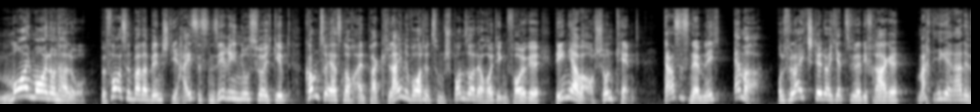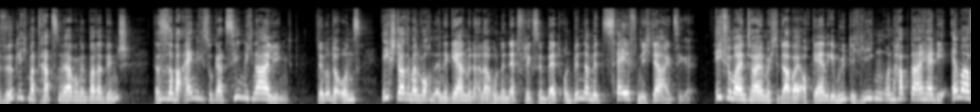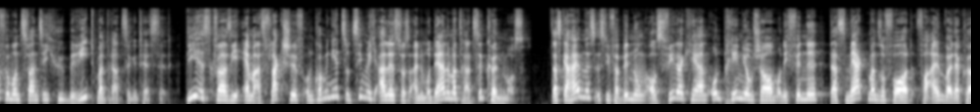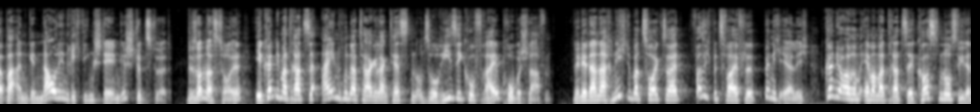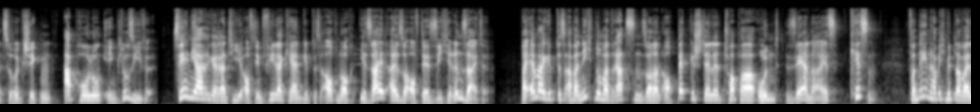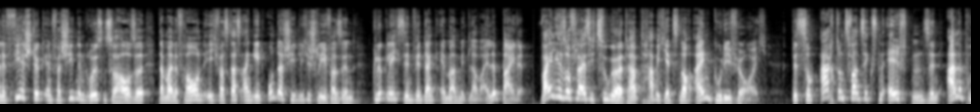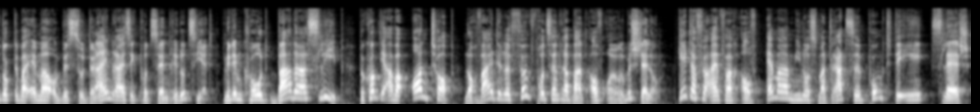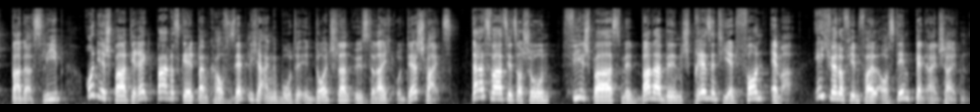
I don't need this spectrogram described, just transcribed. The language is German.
Moin moin und hallo. Bevor es in Bada Binge die heißesten Serien-News für euch gibt, kommen zuerst noch ein paar kleine Worte zum Sponsor der heutigen Folge, den ihr aber auch schon kennt. Das ist nämlich Emma. Und vielleicht stellt euch jetzt wieder die Frage, macht ihr gerade wirklich Matratzenwerbung in Bada Binge? Das ist aber eigentlich sogar ziemlich naheliegend. Denn unter uns, ich starte mein Wochenende gern mit einer Runde Netflix im Bett und bin damit safe nicht der Einzige. Ich für meinen Teil möchte dabei auch gerne gemütlich liegen und habe daher die Emma 25 Hybrid Matratze getestet. Die ist quasi Emmas Flaggschiff und kombiniert so ziemlich alles, was eine moderne Matratze können muss. Das Geheimnis ist die Verbindung aus Federkern und Premiumschaum und ich finde, das merkt man sofort, vor allem weil der Körper an genau den richtigen Stellen gestützt wird. Besonders toll, ihr könnt die Matratze 100 Tage lang testen und so risikofrei Probe schlafen. Wenn ihr danach nicht überzeugt seid, was ich bezweifle, bin ich ehrlich, könnt ihr eure Emma-Matratze kostenlos wieder zurückschicken, Abholung inklusive. 10 Jahre Garantie auf den Federkern gibt es auch noch, ihr seid also auf der sicheren Seite. Bei Emma gibt es aber nicht nur Matratzen, sondern auch Bettgestelle, Topper und, sehr nice, Kissen. Von denen habe ich mittlerweile vier Stück in verschiedenen Größen zu Hause, da meine Frau und ich, was das angeht, unterschiedliche Schläfer sind. Glücklich sind wir dank Emma mittlerweile beide. Weil ihr so fleißig zugehört habt, habe ich jetzt noch ein Goodie für euch. Bis zum 28.11. sind alle Produkte bei Emma um bis zu 33% reduziert. Mit dem Code BADASLEEP bekommt ihr aber on top noch weitere 5% Rabatt auf eure Bestellung. Geht dafür einfach auf emma-matratze.de slash buttersleep und ihr spart direkt bares Geld beim Kauf sämtlicher Angebote in Deutschland, Österreich und der Schweiz. Das war's jetzt auch schon. Viel Spaß mit Bada Binge, präsentiert von Emma. Ich werde auf jeden Fall aus dem Bett einschalten.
